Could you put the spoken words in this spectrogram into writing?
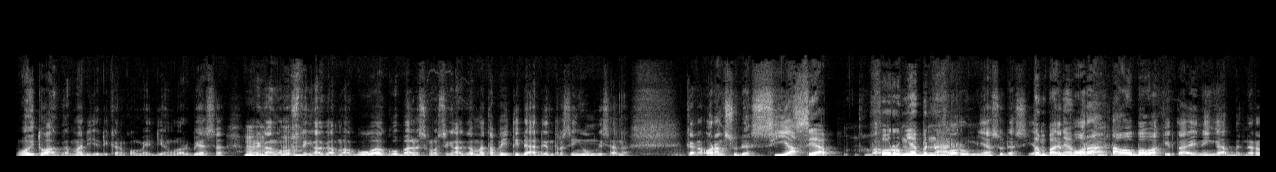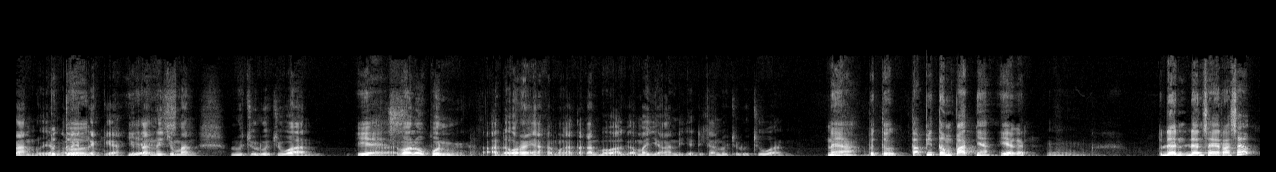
Wah, itu agama dijadikan komedi yang luar biasa. Mereka ngerosting agama gua, gua balas ngerosting agama, tapi tidak ada yang tersinggung di sana. Karena orang sudah siap. Siap. Forumnya benar. Forumnya sudah siap. Tempatnya Dan orang benar. tahu bahwa kita ini nggak beneran loh yang Betul. ngeledek ya. Kita Yes. ini cuman lucu-lucuan. Yes. Eh, Walaupun ada orang yang akan mengatakan bahwa agama jangan dijadikan lucu-lucuan. Nah, betul. Tapi tempatnya, ya kan? Hmm. Dan dan saya rasa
